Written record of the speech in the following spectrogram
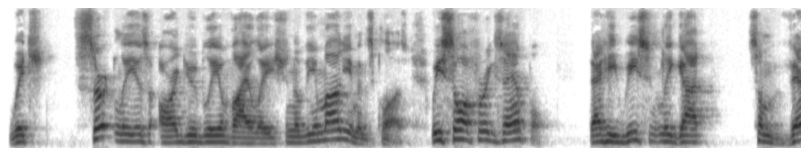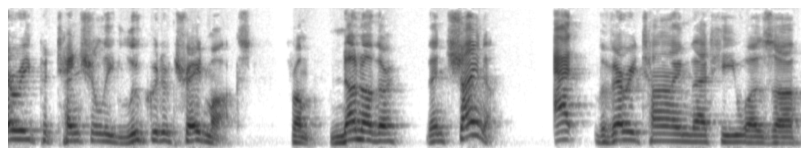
which certainly is arguably a violation of the emoluments clause. We saw, for example, that he recently got some very potentially lucrative trademarks from none other than China at the very time that he was uh,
